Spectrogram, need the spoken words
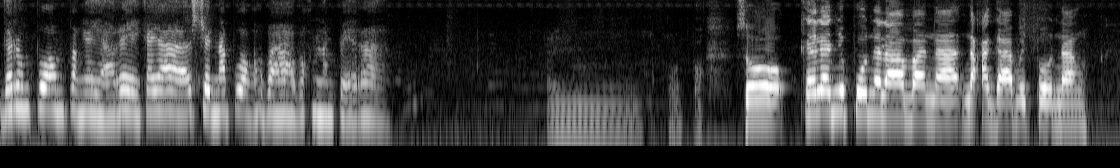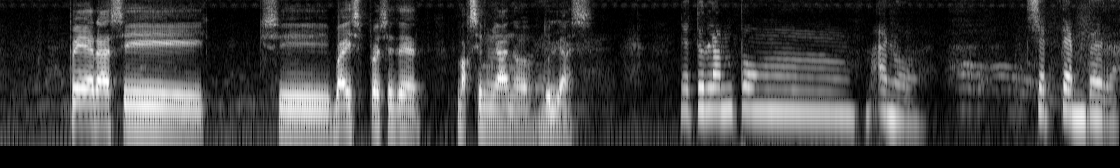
Ganun po ang pangyayari. Kaya siya na po ang humahawak ng pera. Ayun, opo. So, kailan nyo po nalaman na nakagamit po ng pera si si Vice President Maximiano Dullas? Ito lang pong, ano, September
